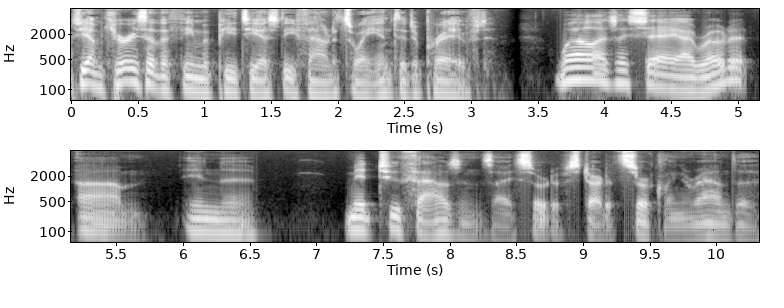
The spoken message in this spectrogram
So yeah, I'm curious how the theme of PTSD found its way into Depraved. Well, as I say, I wrote it um, in the mid 2000s. I sort of started circling around the,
